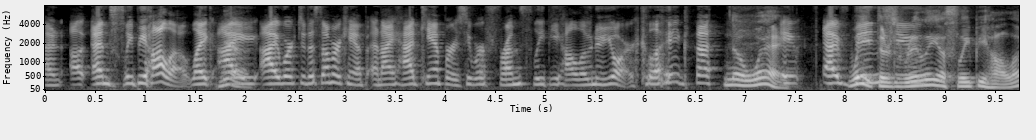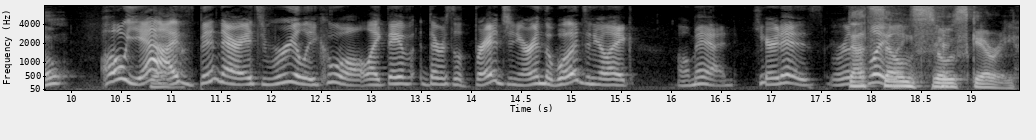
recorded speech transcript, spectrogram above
And, uh, and Sleepy Hollow. Like I, I worked at a summer camp and I had campers who were from Sleepy Hollow, New York. Like that, No way. it, I've Wait, there's to, really a Sleepy Hollow? Oh yeah, I've been there. It's really cool. Like they've there's a bridge and you're in the woods and you're like, oh man, here it is. That sounds so scary.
